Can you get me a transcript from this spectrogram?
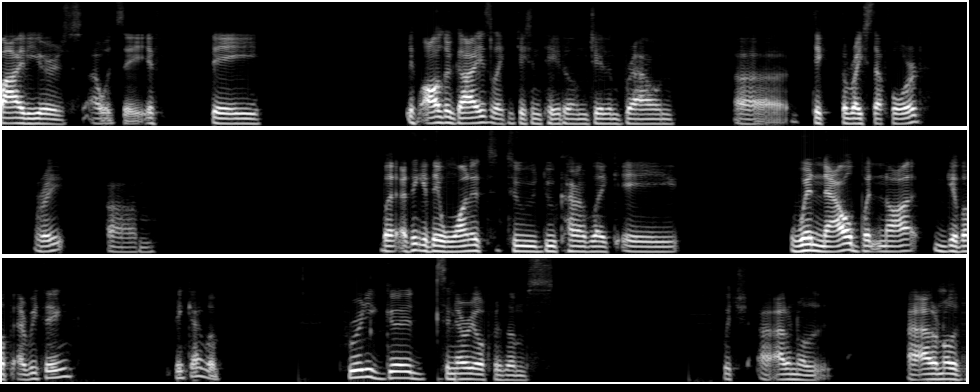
five years, I would say, if they if all the guys like Jayson Tatum, Jaylen Brown, uh, take the right step forward, right? Um, but I think if they wanted to, to do kind of like a win now, but not give up everything, I think I have a pretty good scenario for them. Which I, I don't know. I, I don't know if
